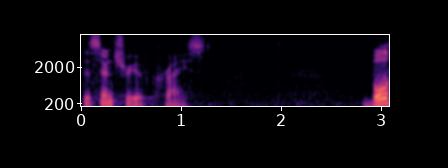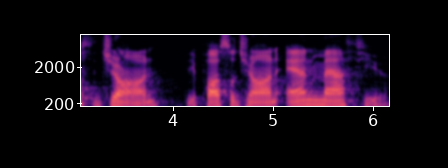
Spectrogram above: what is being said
this entry of Christ. Both John, the Apostle John, and Matthew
